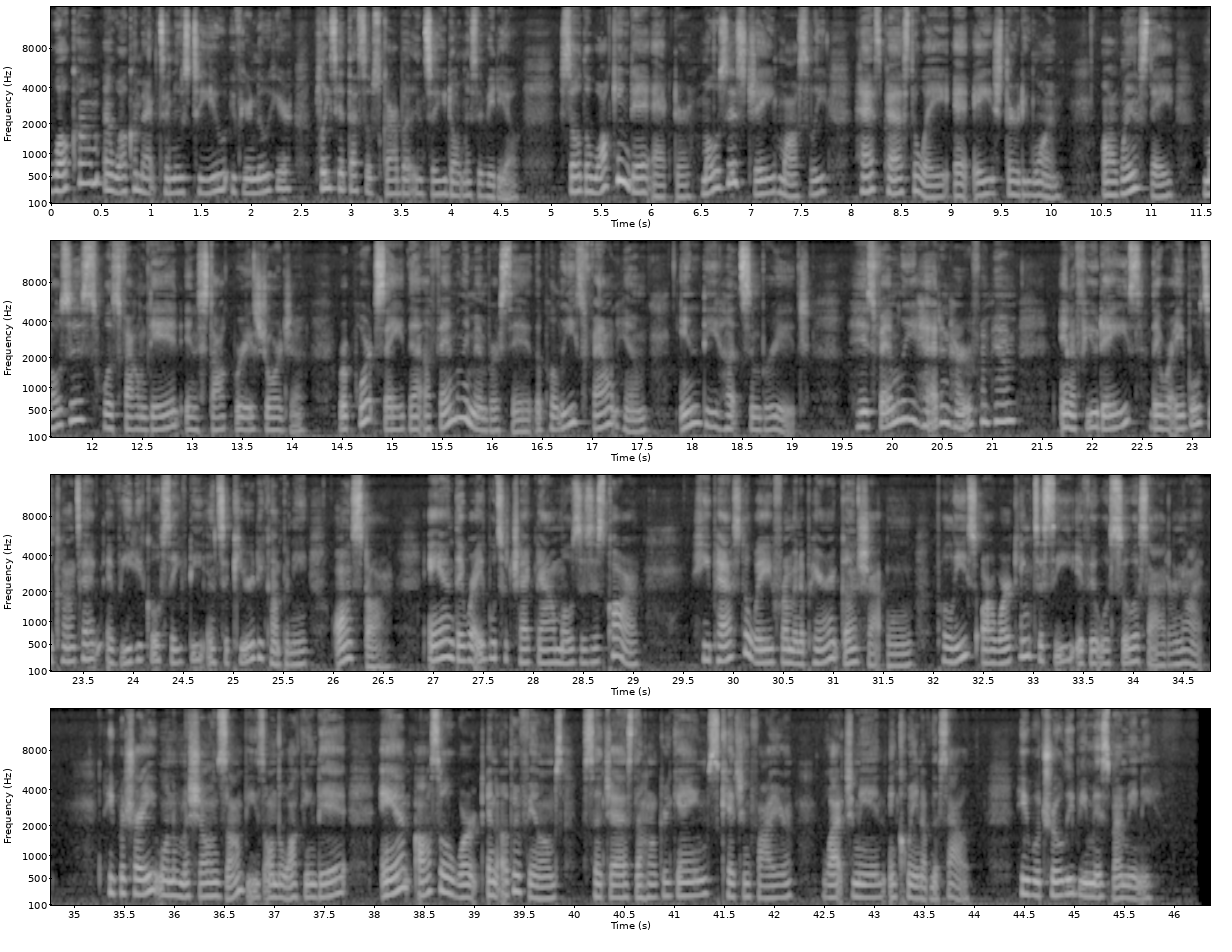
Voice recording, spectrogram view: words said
Welcome and welcome back to News to You. If you're new here, please hit that subscribe button so you don't miss a video. So, the Walking Dead actor Moses J. Moseley has passed away at age 31. On Wednesday, Moses was found dead in Stockbridge, Georgia. Reports say that a family member said the police found him in the Hudson Bridge. His family hadn't heard from him in a few days, they were able to contact a vehicle safety and security company OnStar, and they were able to track down Moses' car. He passed away from an apparent gunshot wound. Police are working to see if it was suicide or not. He portrayed one of Michonne's zombies on The Walking Dead and also worked in other films such as The Hunger Games, Catching Fire, Watchmen, and Queen of the South. He will truly be missed by many.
